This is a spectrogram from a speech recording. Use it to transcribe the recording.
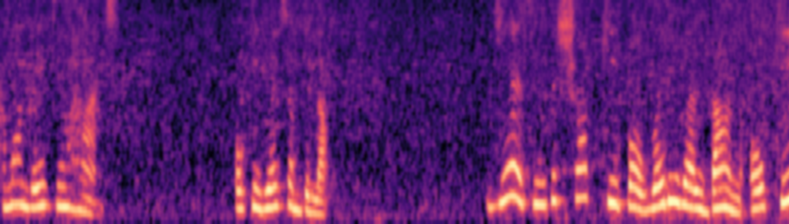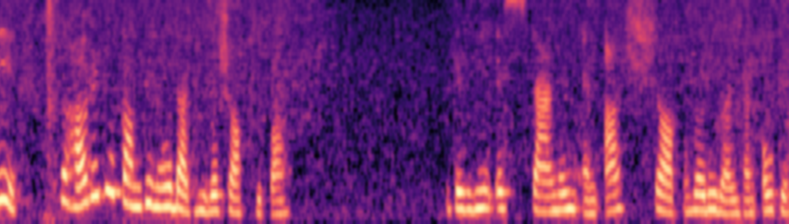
come on, raise your hands. Okay, yes, Abdullah. Yes, he's a shopkeeper. Very well done. Okay. So how did you come to know that he's a shopkeeper? Because he is standing in a shop. Very well done. Okay.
